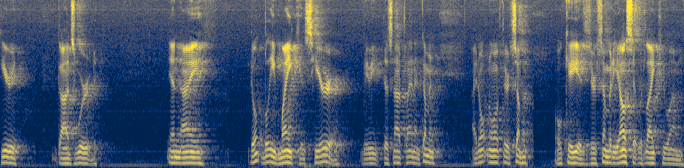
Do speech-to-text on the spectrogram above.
hear God's word. And I don't believe Mike is here, or maybe does not plan on coming. I don't know if there's some. Okay, is there somebody else that would like to um,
